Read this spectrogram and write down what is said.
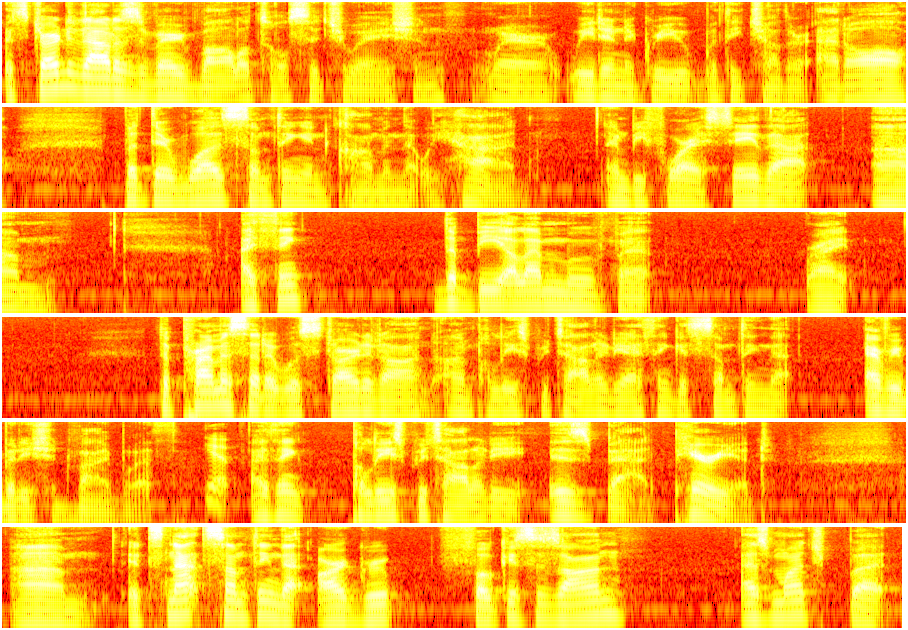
it started out as a very volatile situation where we didn't agree with each other at all, but there was something in common that we had. And before I say that, um, I think the BLM movement, right? The premise that it was started on, on police brutality, I think is something that everybody should vibe with. Yep. I think police brutality is bad, period. Um, it's not something that our group focuses on as much, but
